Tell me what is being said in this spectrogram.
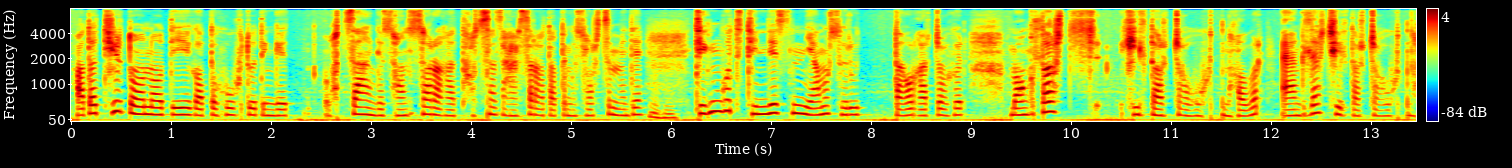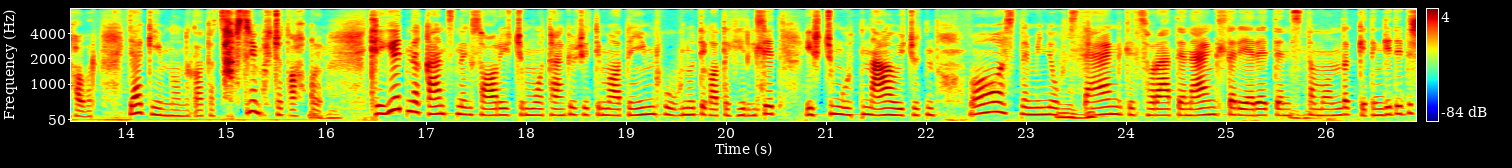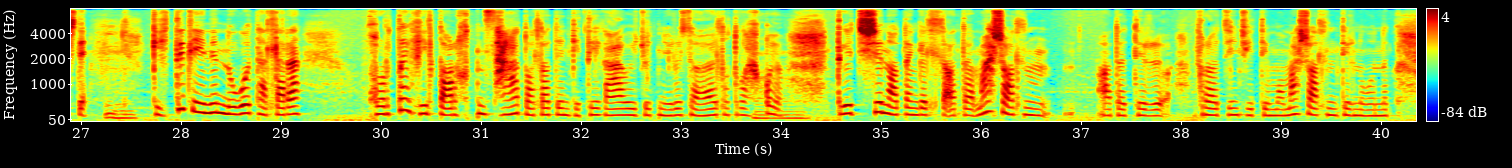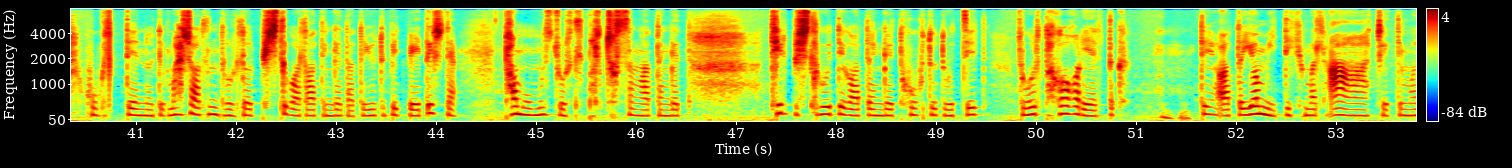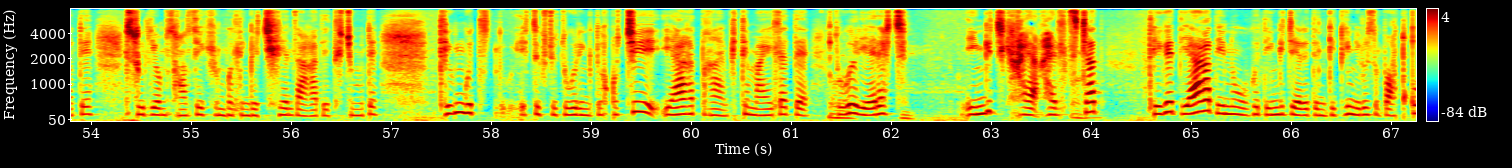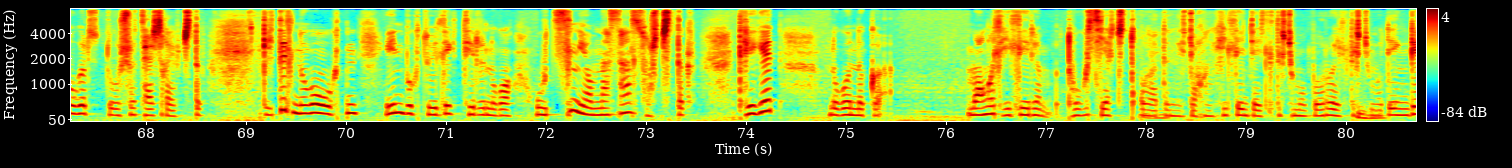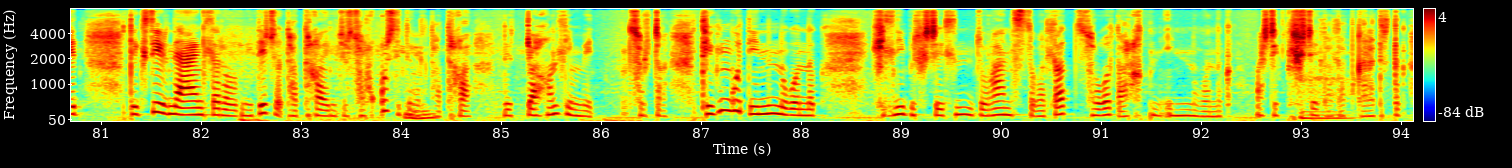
Одоо тэр дуунуудыг одоо хүүхдүүд ингэж уцаа ингэж сонсоор агаад уцснаас харсаар агаад одоо ингэ сурцсан байна те. Тэгэнгүүт тэндээс нь ямар сөрөг дагавар гарч байгаа гэхээр монголоор ч хэлд орж байгаа хүүхэд нь ховор, англиар ч хэлд орж байгаа хүүхэд нь ховор. Яг ийм нэг одоо цавсрын болчиход байгаа байхгүй юу. Тэгээд нэг ганц нэг сори ч юм уу, танкивч гэдэг юм одоо иймэрхүү хүүхнүүдийг одоо хэрэглээд эрчингүүт нь аав ээжүүд нь оо өстө миний хүүхэдтэй англи хэл сураад байна, англиар яриад байна, өстө мундаг гэд ингээд идэв штэ. Гэтэл энэ нь нөгөө талаараа хурдан хилд орохт нь саад болоод байна гэдгийг аав ээжүүд нь ерөөсөө ойлгодог байхгүй юу. Тэгээд жишээ нь одоо ингээл одоо маш олон одоо тэр фрозин ч гэдэг юм уу маш олон тэр нөгөө нэг хүүхэлтэйнүүдийг маш олон төрлөөр бичлэг болгоод ингээд одоо YouTube-д байдаг штэ. Том хүмүүс ч хүртэл болчихсон одоо ингээд тэр бичлэгүүдийг одоо ингээд хүүхдүүд үзээд зүгээр тохоогоор ярьдаг Тий одоо юм идэх юм бол аа ч гэдэг юм уу тий эсвэл юм сонсъё гэх юм бол ингээд чихэн заагаад идэх ч юм уу тий тэгэнгүүт эцэгч зүгээр ингээд байхгүй чи яагаад байгаа юм? Битэн маялаад зүгээр яриач. Ингэж харилцчаад Тэгээд яагаад энэ хүүхэд ингэж яриад байна гэдгийг нь ерөөсө бодохгүйгээр зүгээр шууд цаашгаа явчихдаг. Гэтэл нөгөө хүүхэд нь энэ бүх зүйлийг тэр нөгөө үдсэн юмнасаа л сурчдаг. Тэгээд нөгөө нэг монгол хэлээр төгс ярьж чадахгүй одоо нэг жоохон хилэнж ажилдаг ч юм уу буруу хэлдэг ч юм уу. Тэг ингээд тэгсэн ирнэ англиар мэдээж тодорхой хэмжээр сурахгүй шүү дээ. Тэр бол тодорхой. Нэг жоохон л юм сурж байгаа. Тэгэнгүүт энэ нөгөө нэг хэлний бэрхшээл нь 6 нас болоод сургуульд ороход нь энэ нөгөө нэг маш их бэрхшээл болоод гараад ирдэг.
